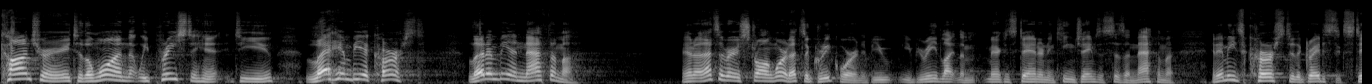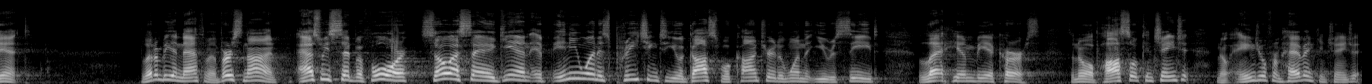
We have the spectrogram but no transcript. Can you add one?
contrary to the one that we preach to, him, to you, let him be accursed. Let him be anathema. You know, that's a very strong word. That's a Greek word. If you, if you read like the American Standard and King James, it says anathema. And it means cursed to the greatest extent. Let him be anathema. Verse 9 As we said before, so I say again, if anyone is preaching to you a gospel contrary to the one that you received, let him be accursed. No apostle can change it, no angel from heaven can change it,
